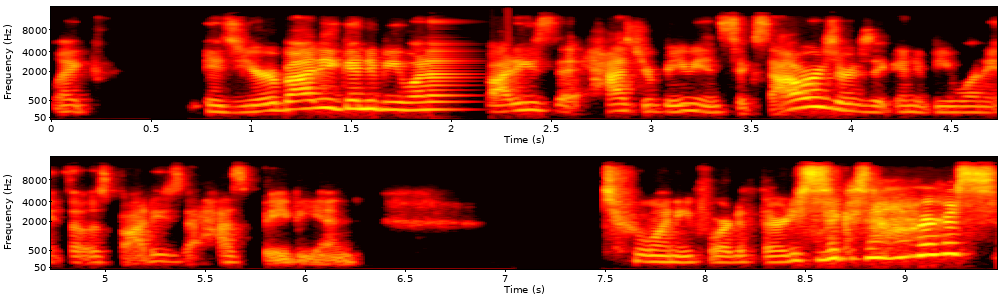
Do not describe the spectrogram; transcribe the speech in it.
Like is your body going to be one of the bodies that has your baby in six hours or is it going to be one of those bodies that has baby in 24 to 36 hours.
